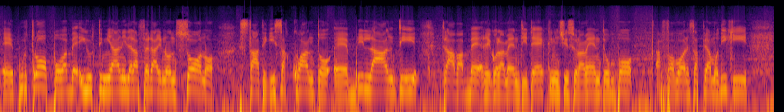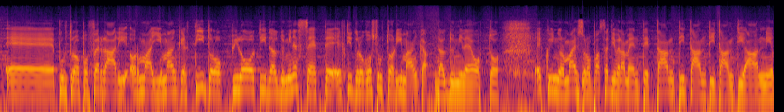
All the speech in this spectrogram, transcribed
E purtroppo vabbè gli ultimi anni della Ferrari non sono stati chissà quanto eh, brillanti tra vabbè regolamenti tecnici sicuramente un po' a favore sappiamo di chi purtroppo Ferrari ormai gli manca il titolo più piloti dal 2007 e il titolo costruttori manca dal 2008 e quindi ormai sono passati veramente tanti tanti tanti anni.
